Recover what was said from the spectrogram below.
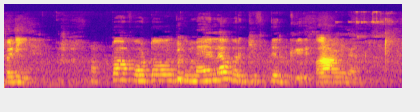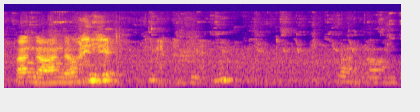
படி. அப்பா போட்டோவுக்கு மேல ஒரு gift இருக்கு. வாங்க. வாங்க வாங்க வாங்க. வாங்க வாங்க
